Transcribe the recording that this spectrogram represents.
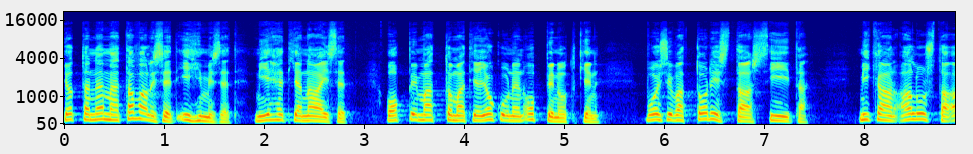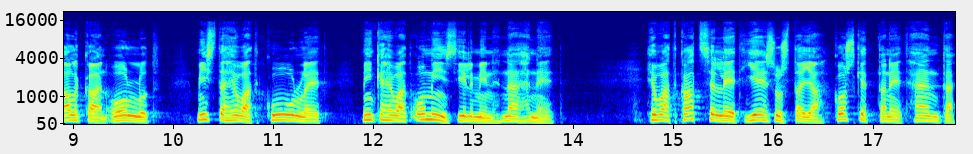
jotta nämä tavalliset ihmiset, miehet ja naiset, oppimattomat ja jokunen oppinutkin, voisivat todistaa siitä, mikä on alusta alkaen ollut, mistä he ovat kuulleet, minkä he ovat omin silmin nähneet. He ovat katselleet Jeesusta ja koskettaneet häntä,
